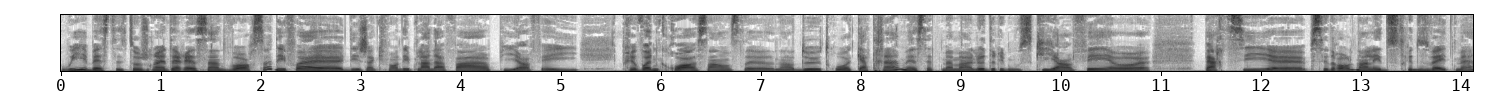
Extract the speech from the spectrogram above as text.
Oui, ben c'est toujours intéressant de voir ça. Des fois, euh, des gens qui font des plans d'affaires, puis en fait, ils prévoient une croissance euh, dans deux, trois, quatre ans. Mais cette maman-là de Rimouski, en fait, a euh, parti. c'est drôle dans l'industrie du vêtement.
